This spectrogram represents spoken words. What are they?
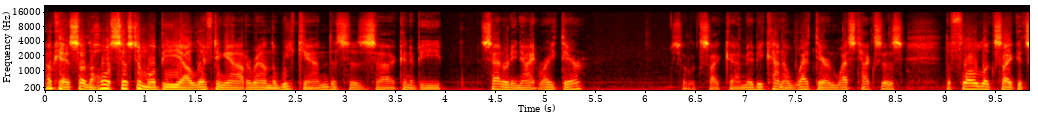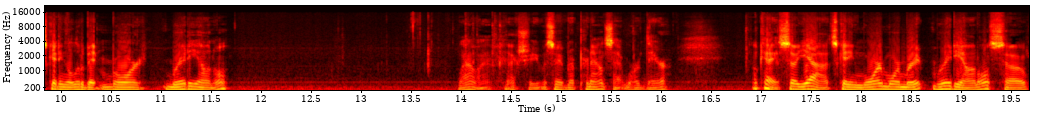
Okay, so the whole system will be uh, lifting out around the weekend. This is uh, going to be Saturday night right there. So it looks like uh, maybe kind of wet there in West Texas. The flow looks like it's getting a little bit more meridional. Wow, I actually was able to pronounce that word there. Okay, so yeah, it's getting more and more meridional, so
